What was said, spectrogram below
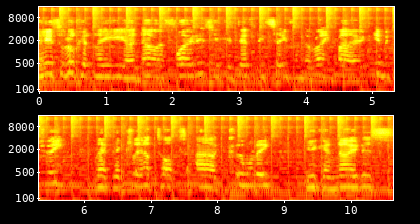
Here's a look at the uh, NOAA floaters. You can definitely see from the rainbow imagery that the cloud tops are cooling. You can notice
